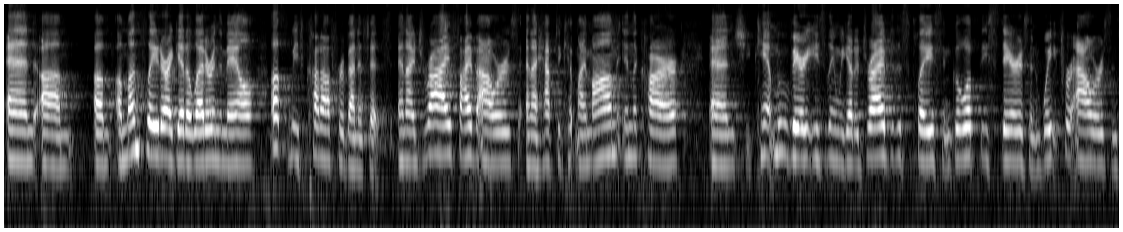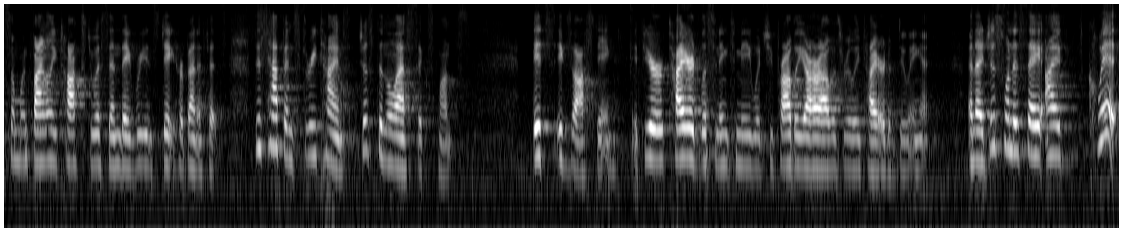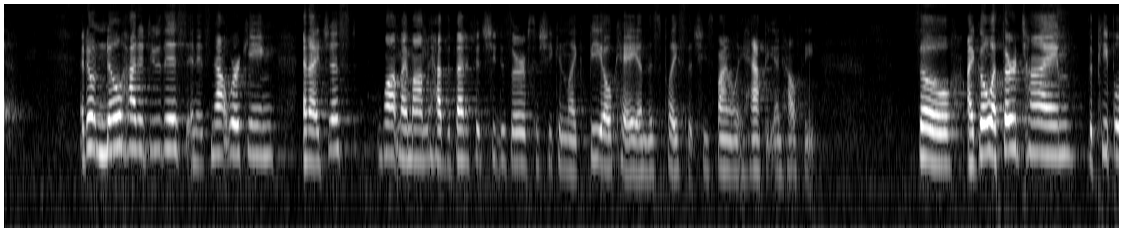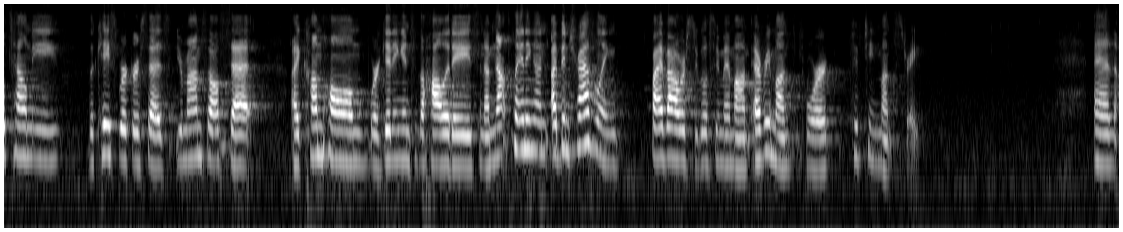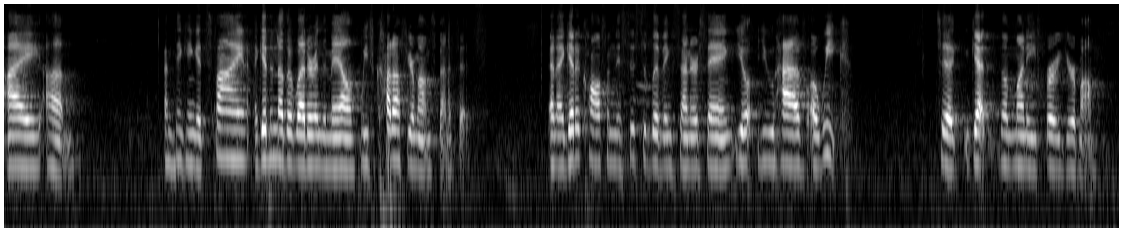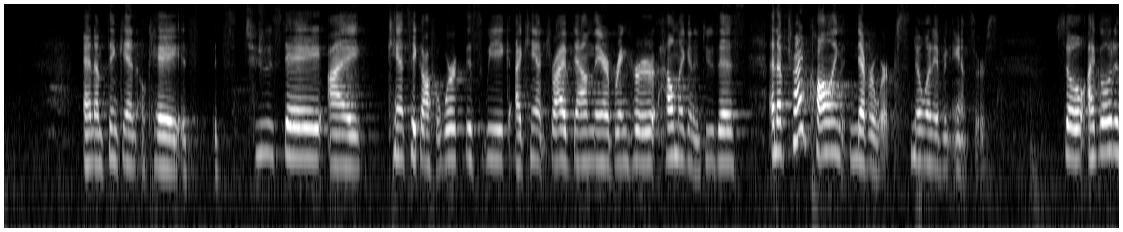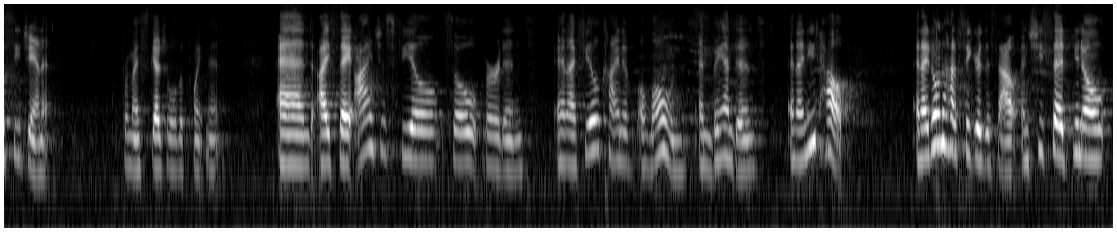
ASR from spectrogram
And um, um, a month later, I get a letter in the mail, up, oh, we've cut off her benefits. And I drive five hours, and I have to get my mom in the car, and she can't move very easily, and we got to drive to this place and go up these stairs and wait for hours, and someone finally talks to us, and they reinstate her benefits. This happens three times just in the last six months it's exhausting. If you're tired listening to me, which you probably are, I was really tired of doing it. And I just want to say, I quit. I don't know how to do this, and it's not working, and I just want my mom to have the benefits she deserves so she can like be okay in this place that she's finally happy and healthy. So I go a third time. The people tell me, the caseworker says, Your mom's all set. I come home. We're getting into the holidays, and I'm not planning on. I've been traveling five hours to go see my mom every month for 15 months straight. And I, um, I'm thinking it's fine. I get another letter in the mail. We've cut off your mom's benefits. And I get a call from the assisted living center saying, you, you have a week to get the money for your mom. And I'm thinking, okay, it's, it's Tuesday. I can't take off of work this week. I can't drive down there, bring her. How am I going to do this? And I've tried calling, never works. No one even answers. So I go to see Janet for my scheduled appointment. And I say, I just feel so burdened. And I feel kind of alone and abandoned. And I need help. and I don't know how to figure this out. And she said, You know,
